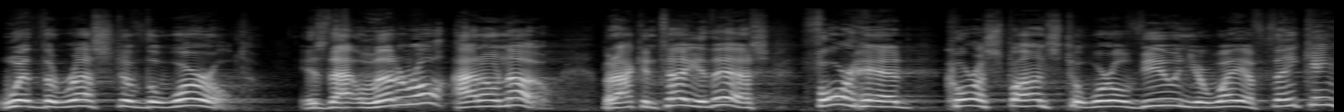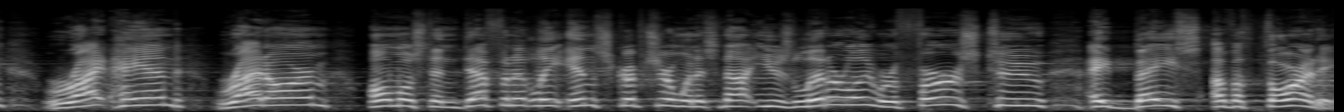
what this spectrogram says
with the rest of the world. Is that literal? I don't know. But I can tell you this forehead corresponds to worldview and your way of thinking. Right hand, right arm, almost indefinitely in Scripture, when it's not used literally, refers to a base of authority.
